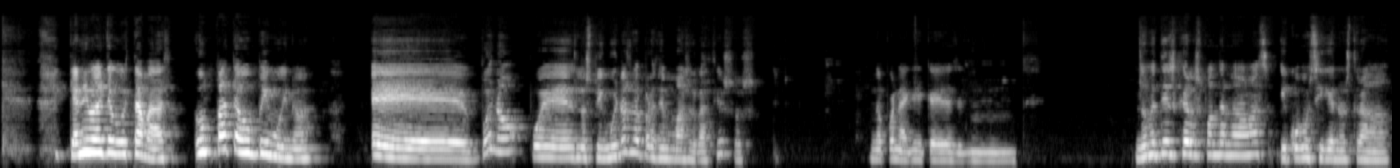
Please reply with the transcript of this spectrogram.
¿Qué animal te gusta más? ¿Un pato o un pingüino? Eh, bueno, pues los pingüinos me parecen más graciosos. No pone aquí que es. mm, No me tienes que responder nada más. ¿Y cómo sigue nuestra...?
